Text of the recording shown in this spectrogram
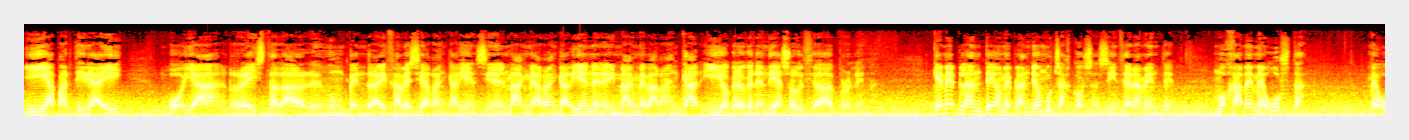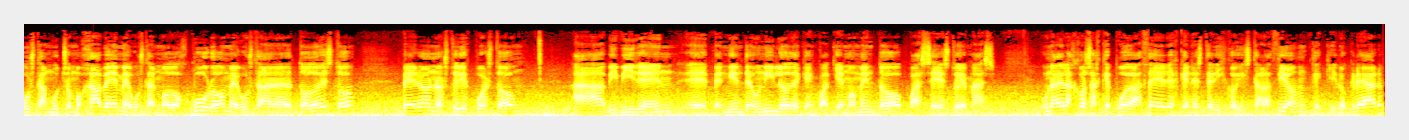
y a partir de ahí voy a reinstalar un pendrive a ver si arranca bien. Si en el Mac me arranca bien, en el iMac me va a arrancar y yo creo que tendría solucionado el problema. ¿Qué me planteo? Me planteo muchas cosas, sinceramente. Mojave me gusta. Me gusta mucho Mojave, me gusta el modo oscuro, me gusta todo esto, pero no estoy dispuesto a vivir en eh, pendiente de un hilo de que en cualquier momento pase esto y demás. Una de las cosas que puedo hacer es que en este disco de instalación que quiero crear,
